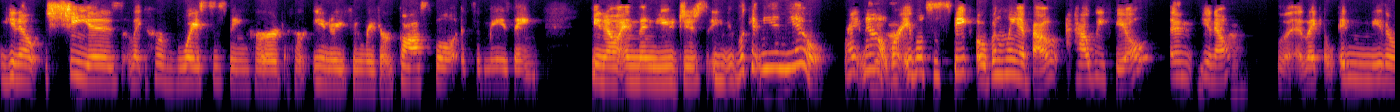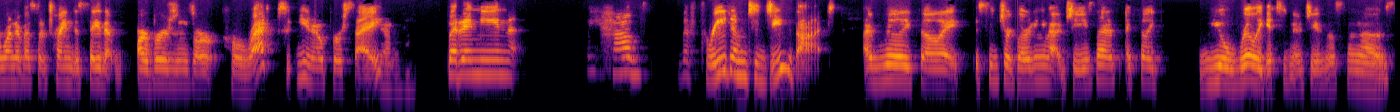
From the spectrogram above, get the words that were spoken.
you know, she is like her voice is being heard. Her, you know, you can read her gospel. It's amazing. You know, and then you just you look at me and you right now. Yeah. We're able to speak openly about how we feel. And, you know, yeah. like and neither one of us are trying to say that our versions are correct, you know, per se. Yeah. But I mean, we have the freedom to do that. I really feel like since you're learning about Jesus, I feel like you'll really get to know Jesus in those.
